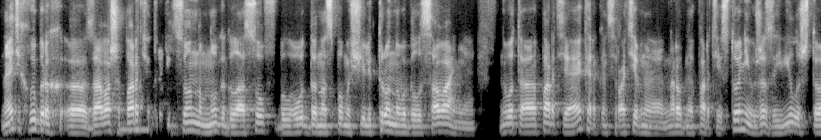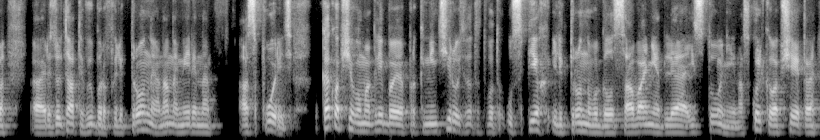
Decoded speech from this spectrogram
На этих выборах э, за вашу партию традиционно много голосов было отдано с помощью электронного голосования. Ну вот а партия ЭКР, консервативная народная партия Эстонии, уже заявила, что э, результаты выборов электронные она намерена оспорить. Как вообще вы могли бы прокомментировать этот вот успех электронного голосования для Эстонии? Насколько вообще это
